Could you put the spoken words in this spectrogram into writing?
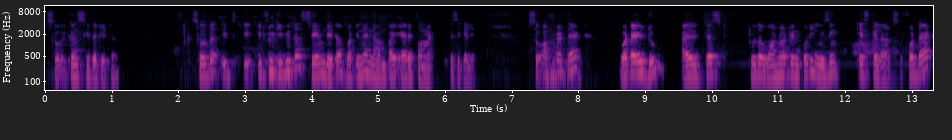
So you can see the data. So the it, it, it will give you the same data but in a numpy array format basically. So after that what i'll do i'll just do the one hot encoding using sklearn so for that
